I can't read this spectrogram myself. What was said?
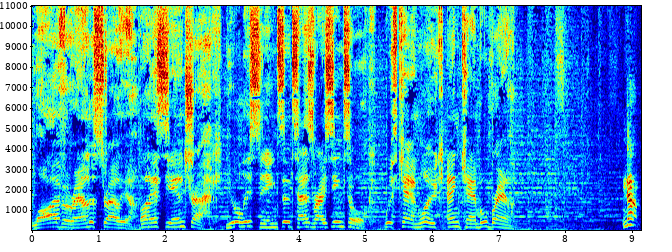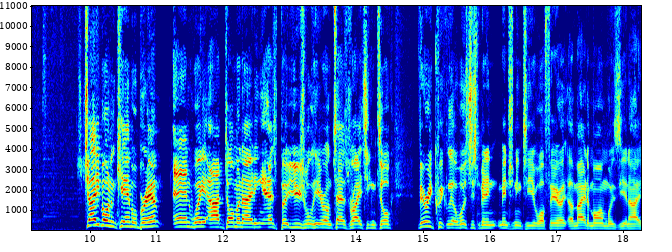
Live around Australia on SEN Track. You're listening to Taz Racing Talk with Cam Luke and Campbell Brown. No. It's J Bond and Campbell Brown, and we are dominating as per usual here on Taz Racing Talk. Very quickly, I was just men- mentioning to you off air, a mate of mine was, you know,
